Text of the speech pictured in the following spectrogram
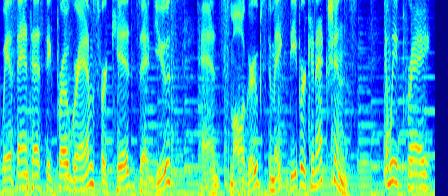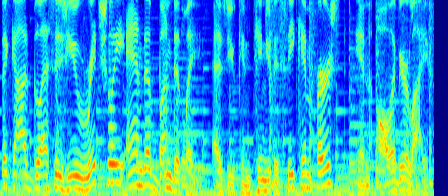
We have fantastic programs for kids and youth and small groups to make deeper connections. And we pray that God blesses you richly and abundantly as you continue to seek Him first in all of your life.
